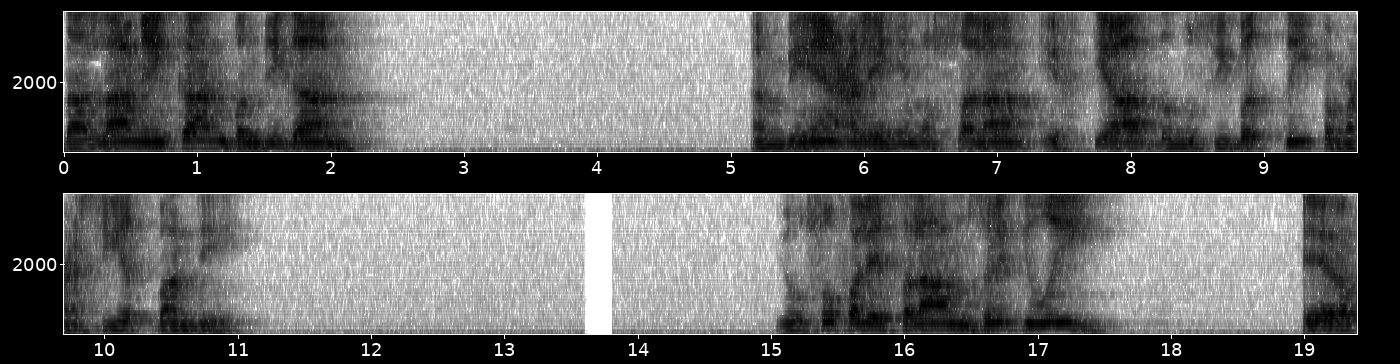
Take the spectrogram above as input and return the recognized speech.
د الله نیکان بندگان انبیاء علیهم السلام اختیار د مصیبت کوي په معصیت باندې یوسف علی السلام زړه کې وای اے رب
